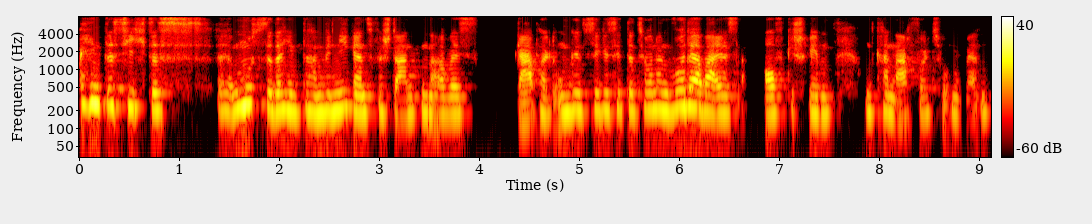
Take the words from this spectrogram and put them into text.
hinter sich, das äh, Muster dahinter haben wir nie ganz verstanden, aber es gab halt ungünstige Situationen, wurde aber alles aufgeschrieben und kann nachvollzogen werden.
